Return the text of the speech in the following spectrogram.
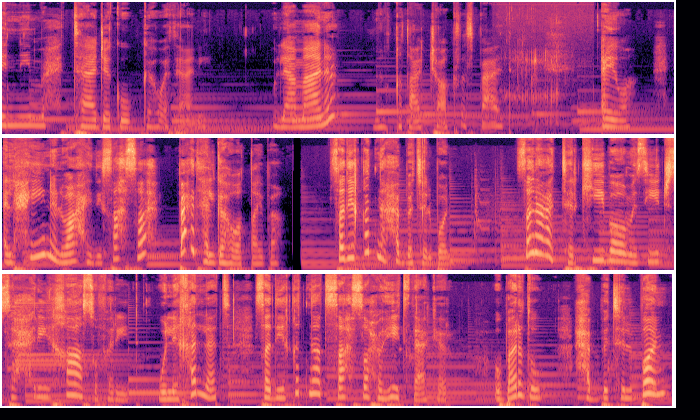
إني محتاجة كوب قهوة ثاني. والأمانة من قطعة شوكلت بعد. أيوة الحين الواحد يصحصح بعد هالقهوة الطيبة. صديقتنا حبة البن صنعت تركيبة ومزيج سحري خاص وفريد واللي خلت صديقتنا تصحصح وهي تذاكر. وبرضو حبة البن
